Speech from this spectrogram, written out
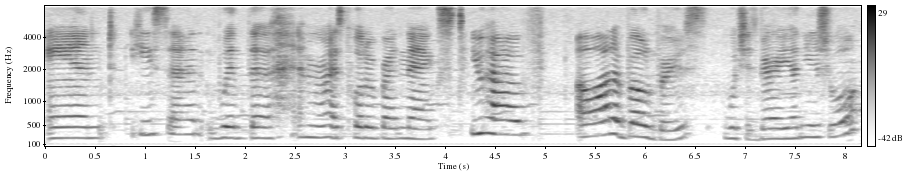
And he said, with the MRIs pulled up right next, you have a lot of bone bruise, which is very unusual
